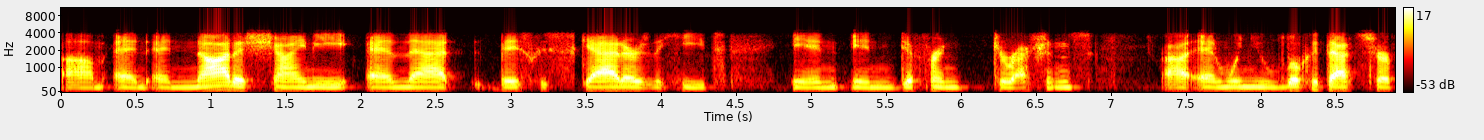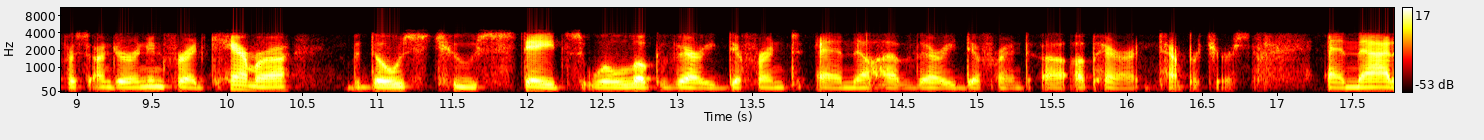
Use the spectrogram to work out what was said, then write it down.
um, and, and not as shiny and that basically scatters the heat in in different directions. Uh, and when you look at that surface under an infrared camera, those two states will look very different and they'll have very different uh, apparent temperatures. And that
